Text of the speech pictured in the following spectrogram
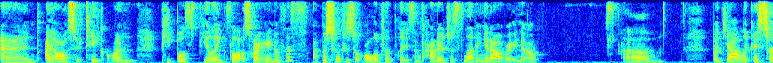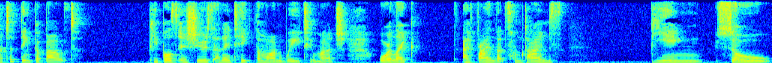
and I also take on people's feelings a lot. Sorry, I know this episode is all over the place. I'm kind of just letting it out right now. Um, but yeah, like I start to think about people's issues and I take them on way too much, or like I find that sometimes being so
